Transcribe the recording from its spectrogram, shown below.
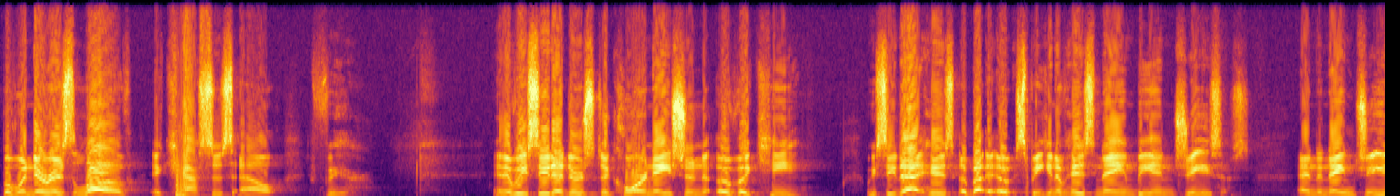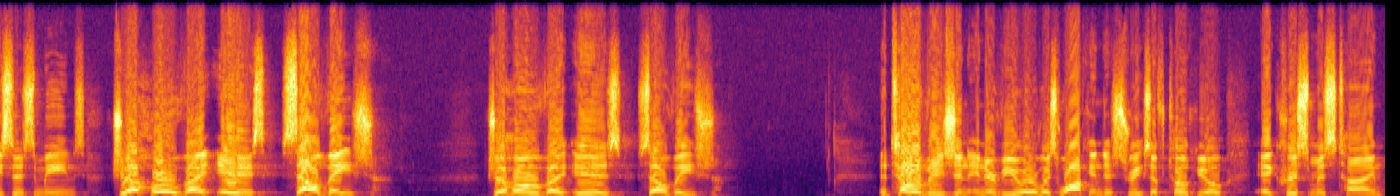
But when there is love, it casts out fear. And then we see that there's the coronation of a king. We see that his, uh, speaking of his name being Jesus. And the name Jesus means Jehovah is salvation. Jehovah is salvation. A television interviewer was walking the streets of Tokyo at Christmas time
